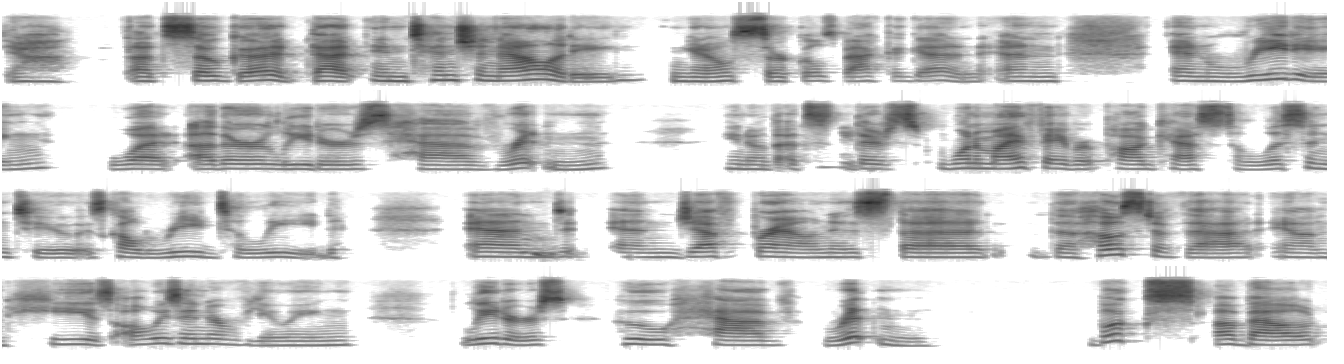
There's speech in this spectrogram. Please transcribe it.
Yeah, that's so good. That intentionality, you know, circles back again and and reading what other leaders have written, you know, that's there's one of my favorite podcasts to listen to is called Read to Lead. And Hmm. and Jeff Brown is the the host of that and he is always interviewing leaders who have written books about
